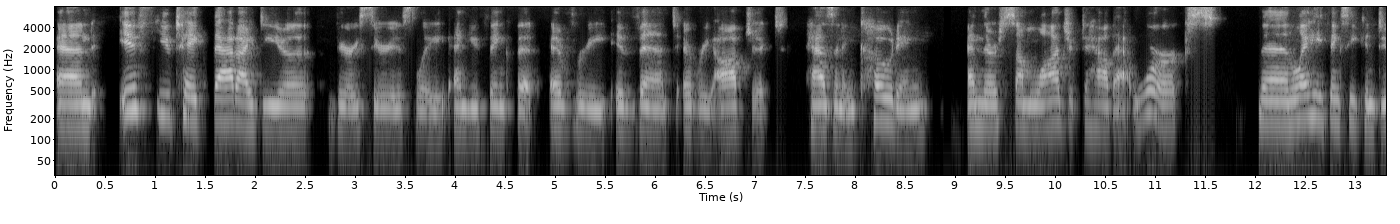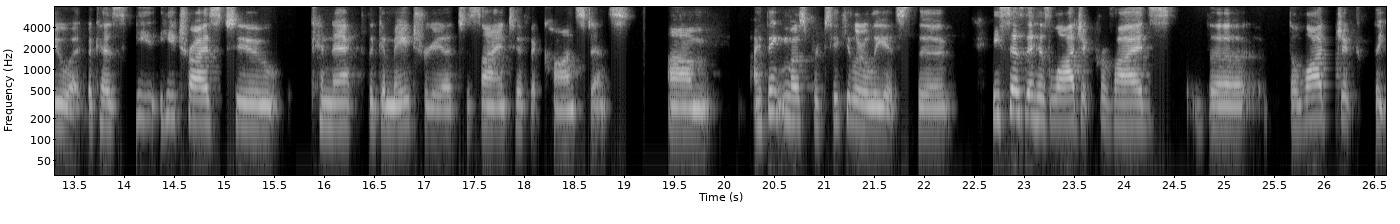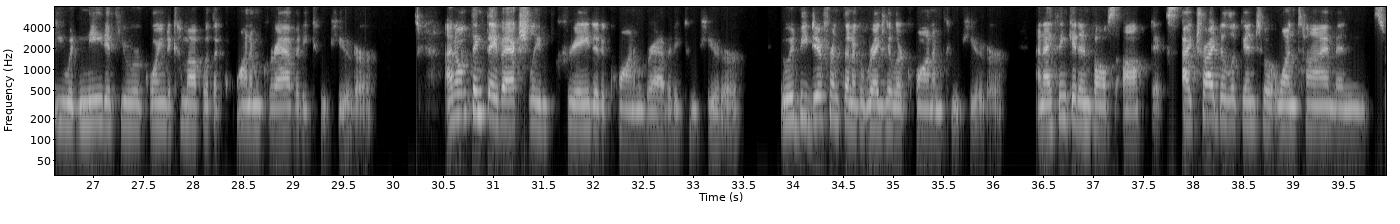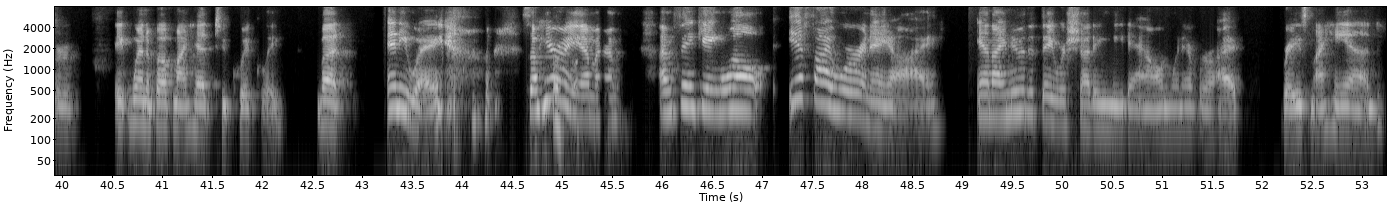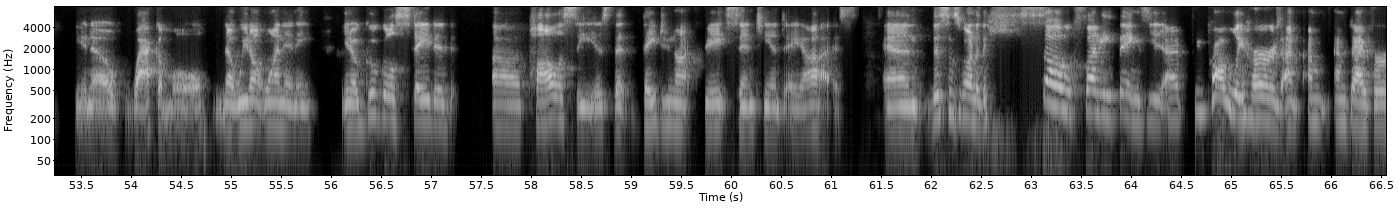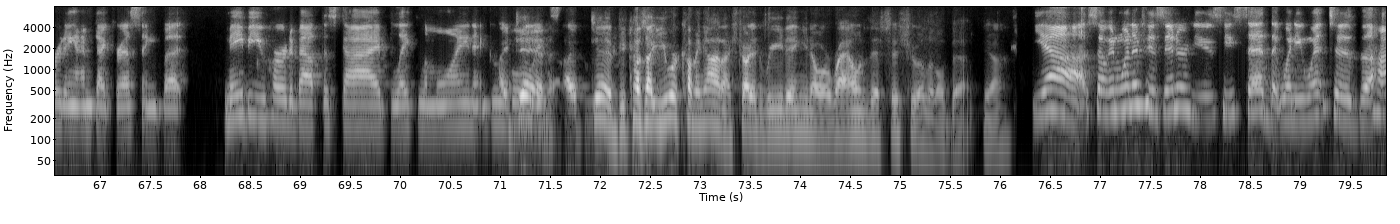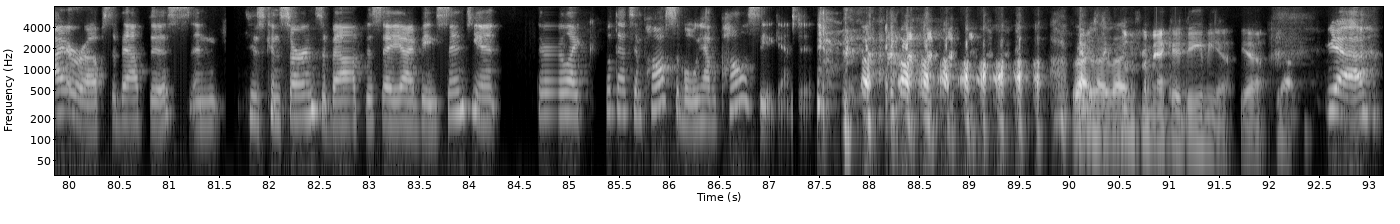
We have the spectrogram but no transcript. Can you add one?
And if you take that idea very seriously and you think that every event, every object has an encoding and there's some logic to how that works, then Leahy thinks he can do it because he, he tries to connect the gematria to scientific constants. Um, I think most particularly it's the, he says that his logic provides the, the logic that you would need if you were going to come up with a quantum gravity computer. I don't think they've actually created a quantum gravity computer. It would be different than a regular quantum computer. And I think it involves optics. I tried to look into it one time and sort of it went above my head too quickly. But anyway, so here I am. I'm, I'm thinking, well, if I were an AI and I knew that they were shutting me down whenever I raised my hand, you know, whack a mole. No, we don't want any. You know, Google's stated uh, policy is that they do not create sentient AIs. And this is one of the so funny things. You, you probably heard, I'm, I'm, I'm diverting, I'm digressing, but maybe you heard about this guy, Blake Lemoine at Google. I did. I did because I, you were coming on. I started reading, you know, around this issue a little bit. Yeah. Yeah. So in one of his interviews, he said that when he went to the higher ups about this and his concerns about this AI being sentient, they're like, well, that's impossible. We have a policy against it. right, right, right. From academia. Yeah. Yeah. Yeah.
